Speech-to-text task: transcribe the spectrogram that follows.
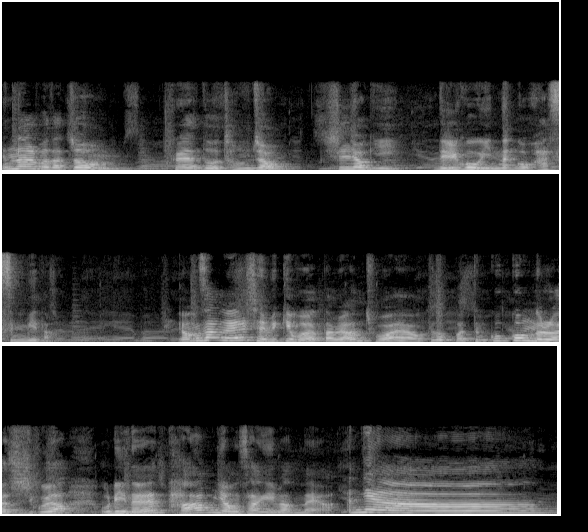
옛날보다 좀 그래도 점점 실력이 늘고 있는 것 같습니다 영상을 재밌게 보셨다면 좋아요, 구독 버튼 꼭꼭 눌러주시고요. 우리는 다음 영상에 만나요. 안녕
